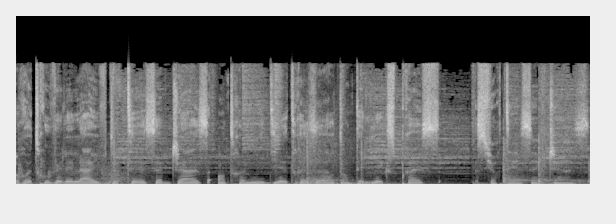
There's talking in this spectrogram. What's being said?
Retrouvez les lives de TSF Jazz entre midi et 13h dans Daily Express sur TSF Jazz.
